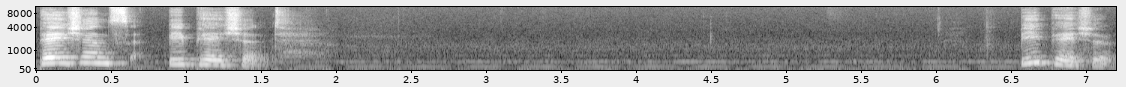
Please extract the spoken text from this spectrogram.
Patience, be patient. Be patient.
